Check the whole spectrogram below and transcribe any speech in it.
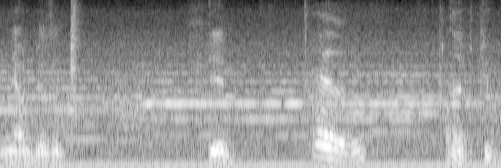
Now it doesn't. Did. I love you. I love you too.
